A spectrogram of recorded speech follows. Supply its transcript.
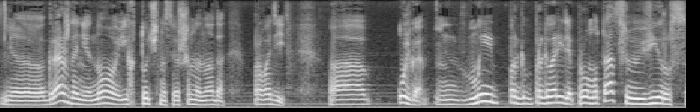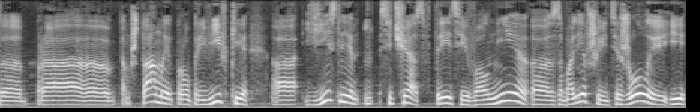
э, граждане, но их точно совершенно надо проводить. А, Ольга, мы проговорили про мутацию вируса, про э, там, штаммы, про прививки. А есть ли сейчас в третьей волне э, заболевшие тяжелые и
